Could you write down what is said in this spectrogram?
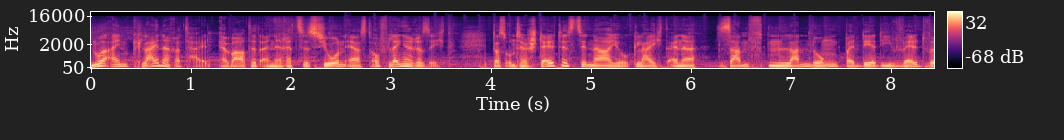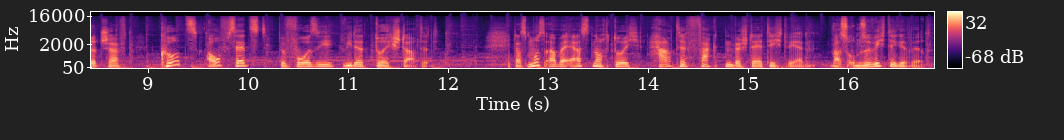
Nur ein kleinerer Teil erwartet eine Rezession erst auf längere Sicht. Das unterstellte Szenario gleicht einer sanften Landung, bei der die Weltwirtschaft kurz aufsetzt, bevor sie wieder durchstartet. Das muss aber erst noch durch harte Fakten bestätigt werden, was umso wichtiger wird.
